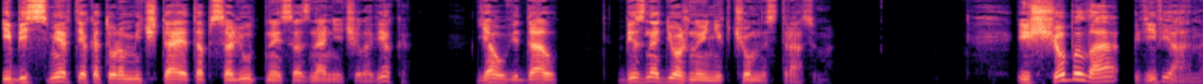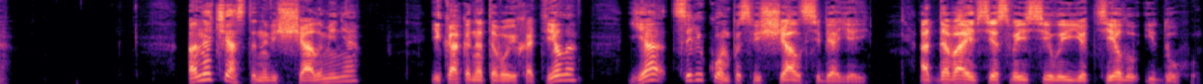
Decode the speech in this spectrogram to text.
и бессмертия, о котором мечтает абсолютное сознание человека, я увидал безнадежную никчемность разума. Еще была Вивиана. Она часто навещала меня, и, как она того и хотела, я целиком посвящал себя ей, отдавая все свои силы ее телу и духу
